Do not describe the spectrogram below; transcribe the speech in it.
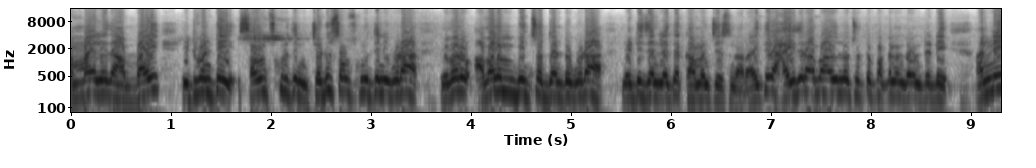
అమ్మాయి లేదా అబ్బాయి ఇటువంటి సంస్కృతిని చెడు సంస్కృతిని కూడా ఎవరు అవలంబించొద్దంటూ కూడా నెటిజన్లు అయితే కామెంట్ చేస్తున్నారు. అయితే హైదరాబాద్లో చుట్టుపక్కల ఉన్నటువంటి అన్ని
